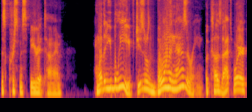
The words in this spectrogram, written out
this Christmas spirit time, whether you believe Jesus was born a Nazarene, because that's where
